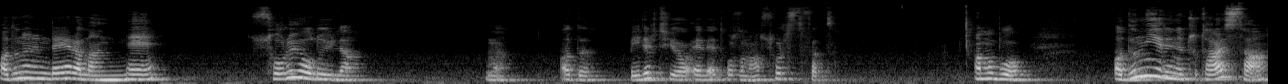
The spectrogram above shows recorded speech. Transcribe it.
Adın önünde yer alan ne soru yoluyla mı adı belirtiyor? Evet o zaman soru sıfatı. Ama bu adın yerini tutarsa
